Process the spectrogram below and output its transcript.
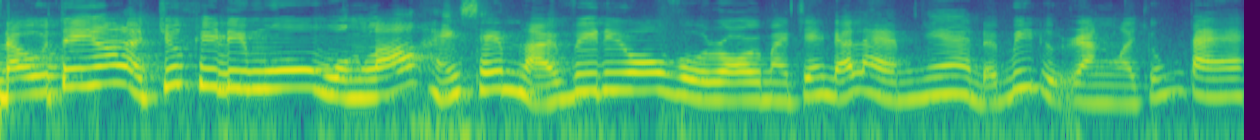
Đầu tiên á là trước khi đi mua quần lót hãy xem lại video vừa rồi mà Trang đã làm nha để biết được rằng là chúng ta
